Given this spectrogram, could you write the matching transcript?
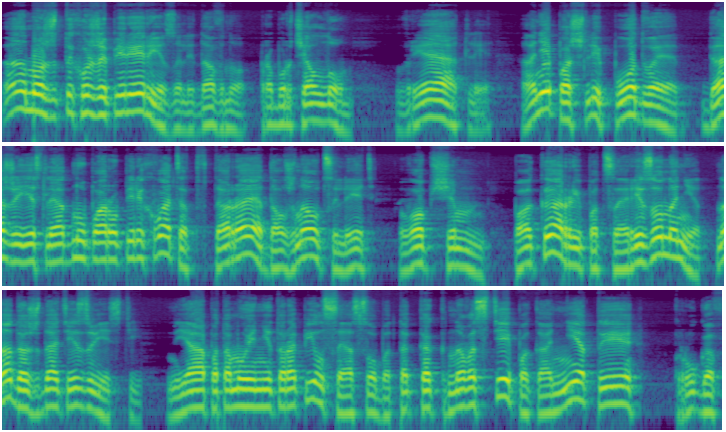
А может, их уже перерезали давно, пробурчал Лом. Вряд ли. Они пошли подвое. Даже если одну пару перехватят, вторая должна уцелеть. В общем, пока рыпаться резона нет. Надо ждать известий. Я потому и не торопился особо, так как новостей пока нет и... Кругов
